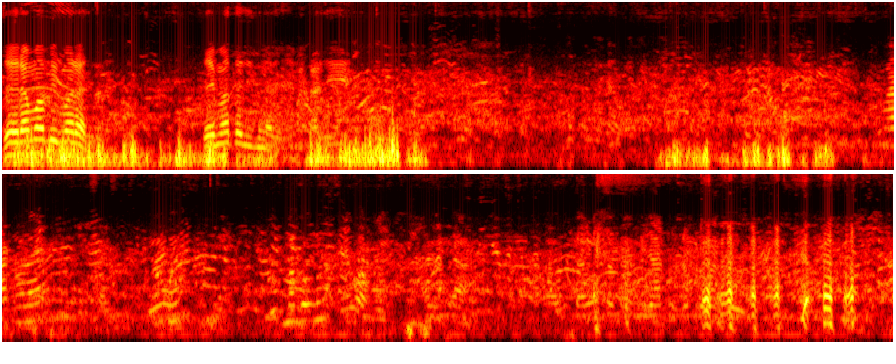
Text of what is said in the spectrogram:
જય રામાબીર મહારાજ. જય માતાજી મહારાજ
